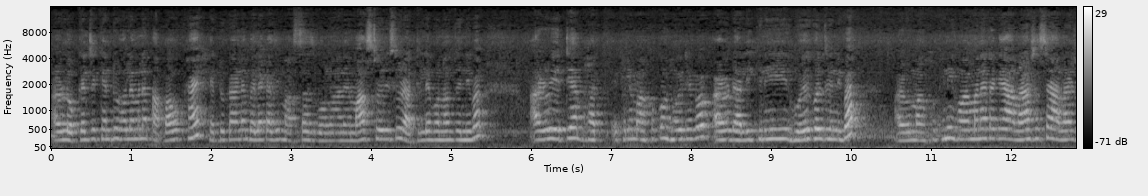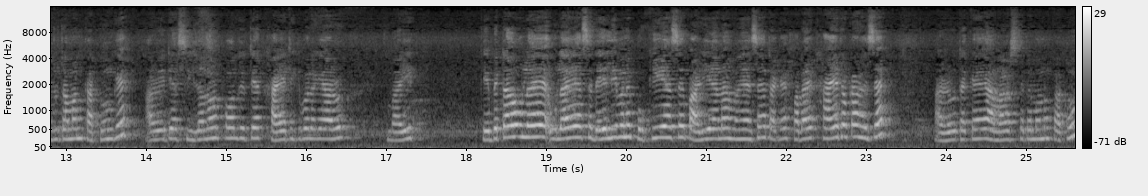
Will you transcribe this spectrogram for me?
আৰু লোকেল চিকেনটো হ'লে মানে পাপাও খায় সেইটো কাৰণে বেলেগ আজি মাছ চাছ বনোৱা নাই। মাছ থৈ দিছোঁ ৰাতিলৈ বনাম যেনিবা। আৰু এতিয়া ভাত এইফালে মাংসকণ হৈ থাকক আৰু দালিখিনি হৈয়ে গ'ল যেনিবা। আৰু মাংসখিনি হয় মানে তাকে আনাৰস আছে আনাৰস দুটামান কাটোংগৈ। আৰু এতিয়া ছিজনৰ ফল যেতিয়া খায়ে থাকিব লাগে আৰু বাৰীত কেইবাটাও ওলাই ওলাই আছে। ডেইলি মানে পকিয়ে আছে পাৰি অনা হৈ আছে তাকে সদায় খায়ে থকা হৈছে। আৰু তাকে আনাৰস কেইটামানো কাটোঁ।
